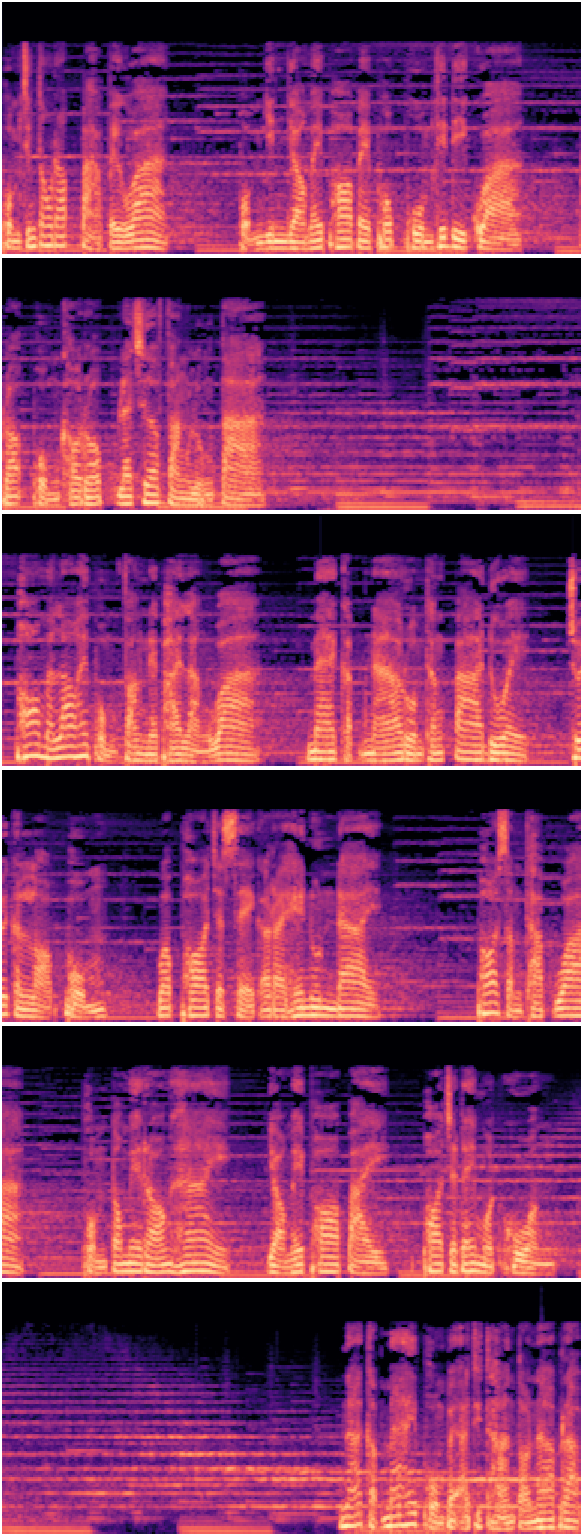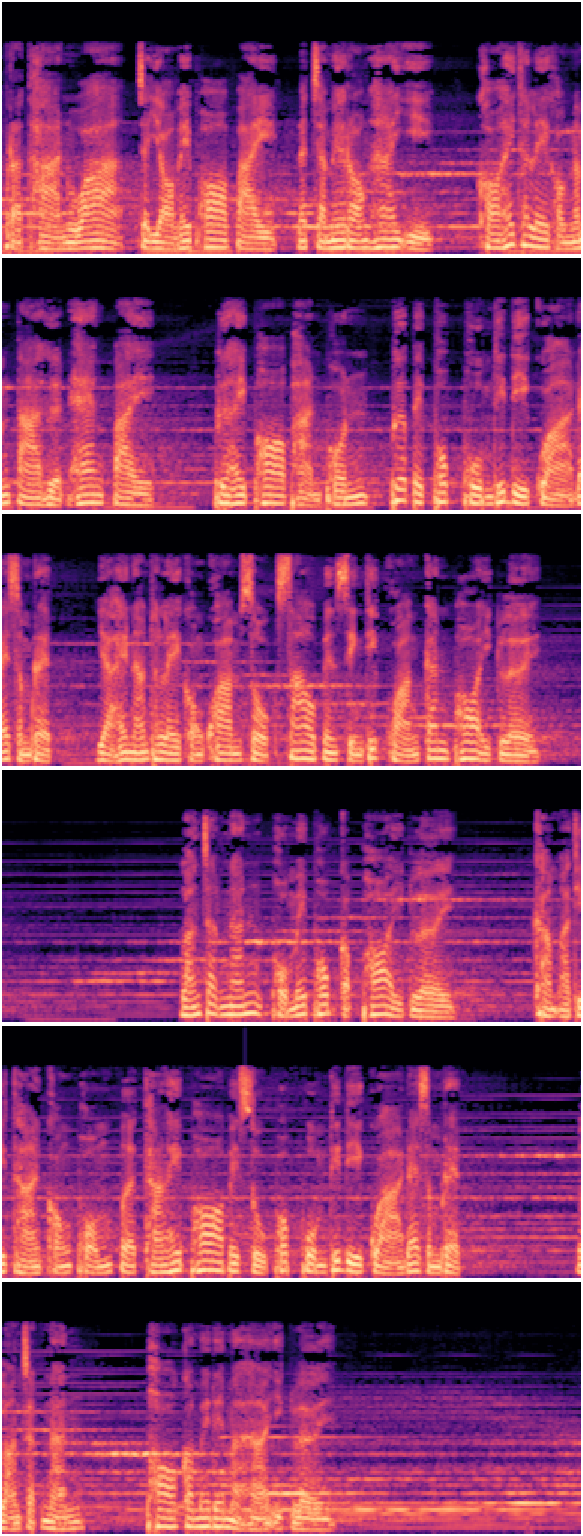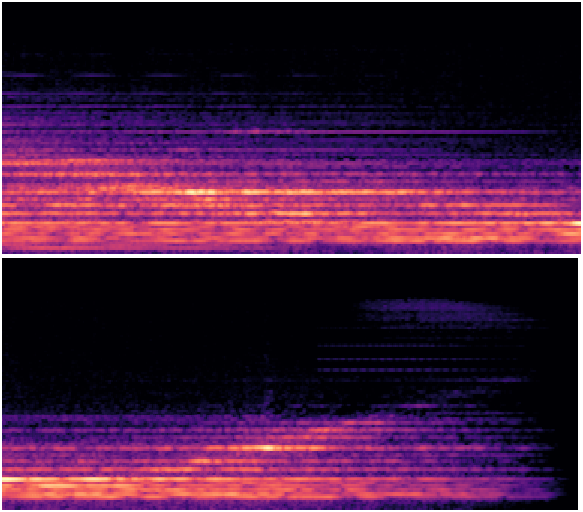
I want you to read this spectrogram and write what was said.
ผมจึงต้องรับปากไปว่า ผมยินยอมให้พ่อไปพบภูมิที่ดีกว่า เพราะผมเคารพและเชื่อฟังหลวงตา พ่อมาเล่าให้ผมฟังในภายหลังว่า แม่กับน้ารวมทั้งป้าด้วย ช่วยกันหลอกผม ว่าพ่อจะเสกอะไรให้นุ่นได้ พ่อสำทับว่า ผมต้องไม่ร้องไห้ ยอมให้พ่อไป พ่อจะได้หมดห่วงน้ากับแม่ให้ผมไปอธิษฐานต่อหน้าพระประธานว่าจะยอมให้พ่อไปและจะไม่ร้องไห้อีก ขอให้ทะเลของน้ำตาเหือดแห้งไป เพื่อให้พ่อผ่านพ้นเพื่อไปพบภูมิที่ดีกว่าได้สำเร็จ อย่าให้น้ำทะเลของความโศกเศร้าเป็นสิ่งที่ขวางกั้นพ่ออีกเลย หลังจากนั้นผมไม่พบกับพ่ออีกเลยคำอธิษฐานของผมเปิดทางให้พ่อไปสู่ภพภูมิที่ดีกว่าได้สำเร็จ หลังจากนั้น พ่อก็ไม่ได้มาหาอีกเลย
